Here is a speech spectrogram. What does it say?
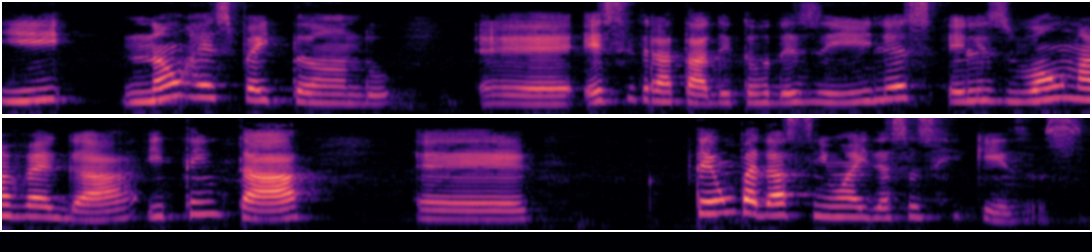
e não respeitando é, esse tratado de Tordesilhas, eles vão navegar e tentar é, ter um pedacinho aí dessas riquezas.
